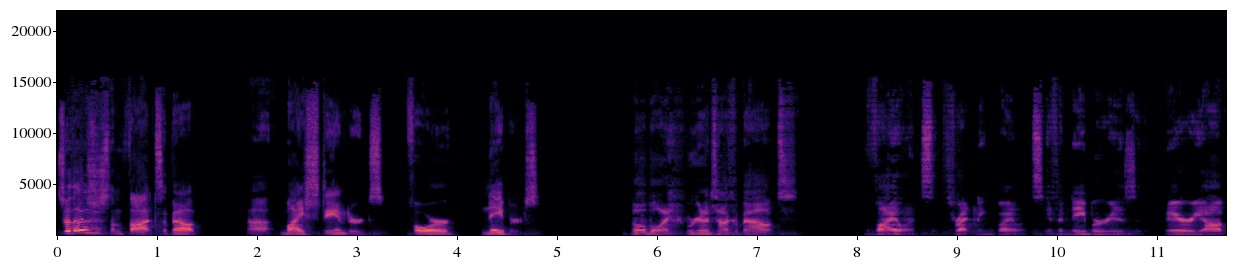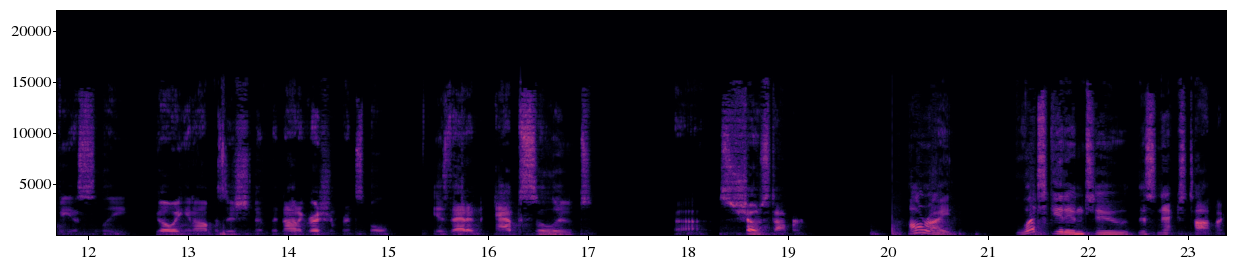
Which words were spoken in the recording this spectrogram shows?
So those are some thoughts about uh, my standards for neighbors. Oh boy, we're going to talk about violence and threatening violence if a neighbor is very obviously going in opposition of the non-aggression principle is that an absolute uh, showstopper all right let's get into this next topic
